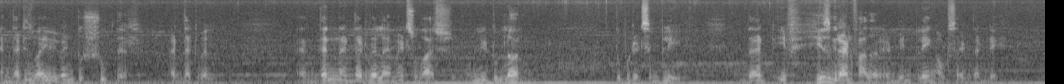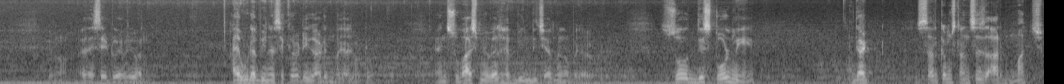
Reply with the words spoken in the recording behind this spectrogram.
And that is why we went to shoot there at that well. And then at that well I met Subhash only to learn, to put it simply, that if his grandfather had been playing outside that day, you know, as I say to everyone, I would have been a security guard in Bajaj Auto and Subhash may well have been the chairman of Bajaj Auto. So this told me that circumstances are much,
